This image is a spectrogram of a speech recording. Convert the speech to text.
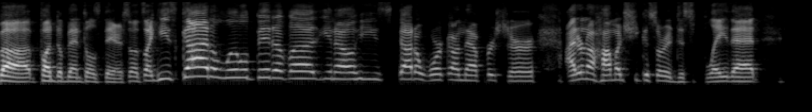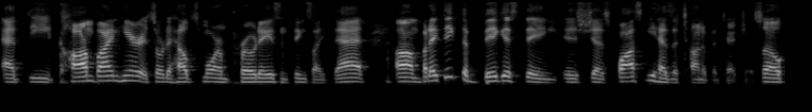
uh, fundamentals there. So it's like he's got a little bit of a, you know, he's got to work on that for sure. I don't know how much he could sort of display that at the combine here. It sort of helps more in pro days and things like that. Um, but I think the biggest thing is just Foskey has a ton of potential. So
